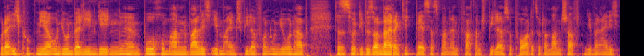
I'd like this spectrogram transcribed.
Oder ich gucke mir Union Berlin gegen ähm, Bochum an, weil ich eben einen Spieler von Union habe. Das ist so die Besonderheit an Kickbase, dass man einfach dann Spieler supportet oder Mannschaften, die man eigentlich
